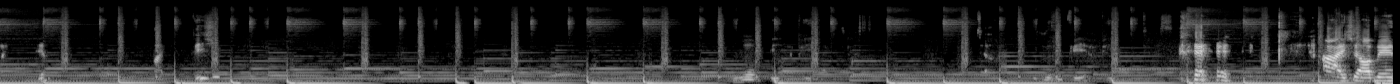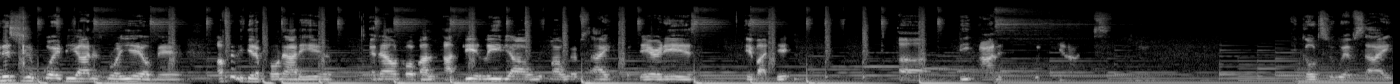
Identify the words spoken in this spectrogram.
like like vision. Won't be happy. All right, y'all, man. This is your boy Dionyos Royale, man. I'm finna get up on out of here. And I don't know if I, I did leave y'all with my website, but there it is. If I didn't, uh, be honest with be honest. You go to the website,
